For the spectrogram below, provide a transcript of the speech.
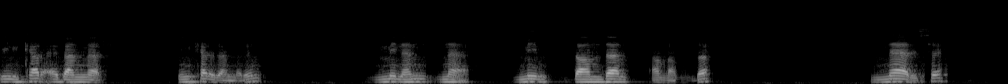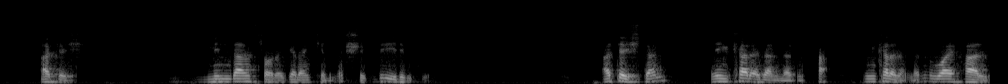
inkar edenler, inkar edenlerin minen ner, min dandan anlamında, ner ise ateş. Minden sonra gelen kelime şekilde iyili bitiyor. Ateşten inkar edenlerin, inkar edenlerin vay haline.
